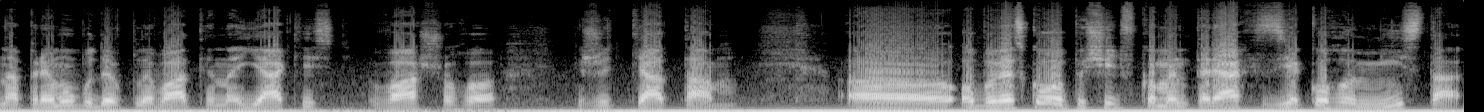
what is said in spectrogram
напряму буде впливати на якість вашого життя там. Обов'язково пишіть в коментарях, з якого міста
